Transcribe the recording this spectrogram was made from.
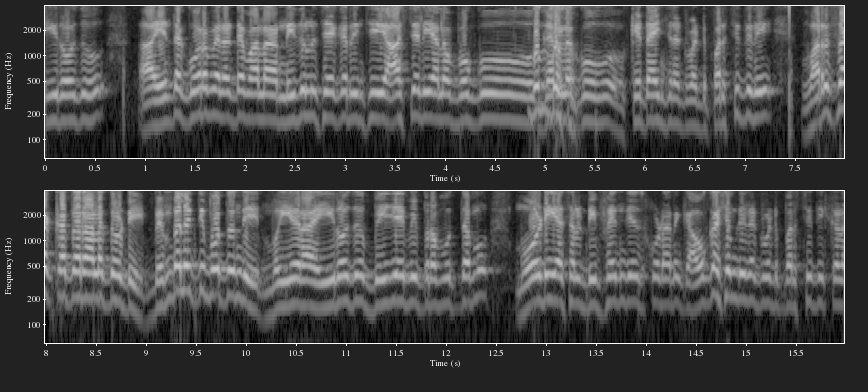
ఈరోజు ఎంత ఘోరమైనంటే వాళ్ళ నిధులు సేకరించి ఆస్ట్రేలియాలో బొగ్గు. గనులకు కేటాయించినటువంటి పరిస్థితిని వరుస కథనాలతోటి బెంబలెత్తిపోతుంది ఈరోజు బీజేపీ ప్రభుత్వము మోడీ అసలు డిఫెండ్ చేసుకోవడానికి అవకాశం లేనటువంటి పరిస్థితి ఇక్కడ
